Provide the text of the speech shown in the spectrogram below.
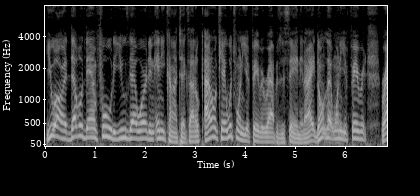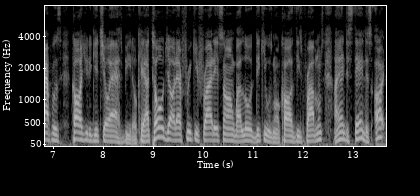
you are a devil damn fool to use that word in any context. I don't, I don't care which one of your favorite rappers is saying it. All right, don't let one of your favorite rappers cause you to get your ass beat. Okay, I told y'all that Freaky Friday song by Lil Dicky was gonna cause these problems. I understand it's art,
